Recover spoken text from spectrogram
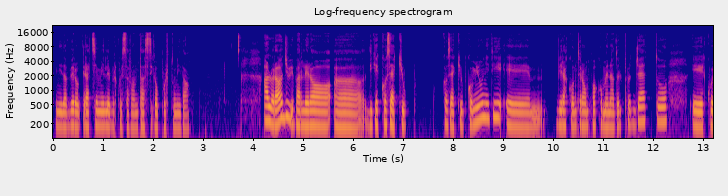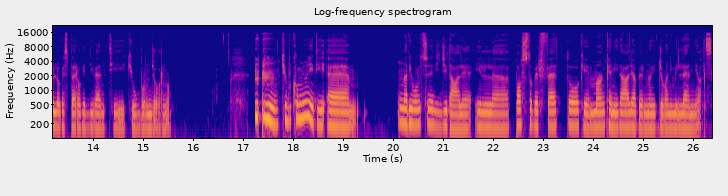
Quindi davvero grazie mille per questa fantastica opportunità. Allora, oggi vi parlerò uh, di che cos'è Cube, cos'è Cube Community e um, vi racconterò un po' come è nato il progetto e quello che spero che diventi Cube un giorno. Cube Community è una rivoluzione digitale, il posto perfetto che manca in Italia per noi giovani millennials.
